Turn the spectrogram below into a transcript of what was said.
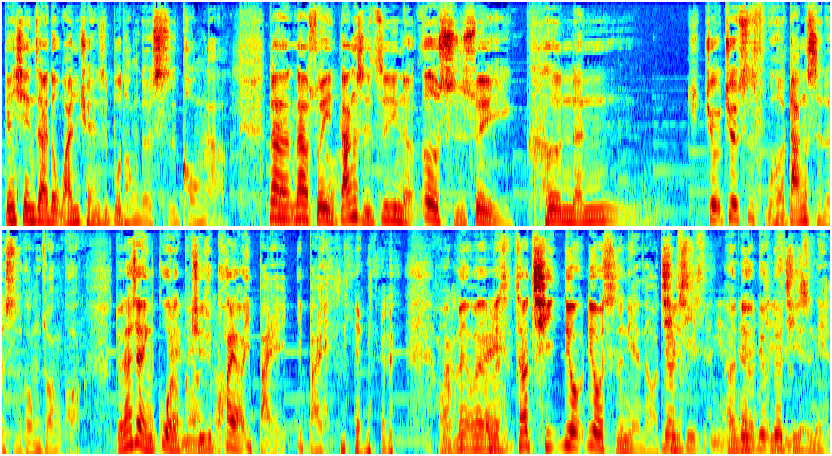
跟现在都完全是不同的时空啦。那那所以当时制定的二十岁，可能就就是符合当时的时空状况。对，他现在已经过了，其实快要一百一百年了。哦，没有没有没有，要七六六十年哦，七七十年呃六六六七十年。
